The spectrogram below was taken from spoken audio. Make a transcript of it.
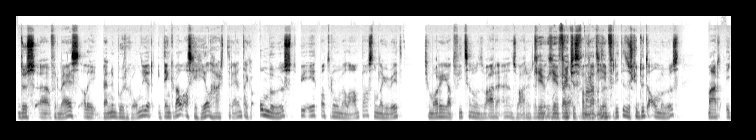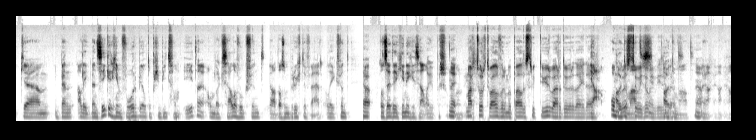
Dus uh, voor mij is, allee, ik ben een Bourgondier. Ik denk wel als je heel hard traint, dat je onbewust je eetpatroon wel aanpast, omdat je weet, als je morgen gaat fietsen of een zware, hè, een zware rit, Geen, geen frietjes vanavond. Je gaat geen frieten, dus je doet dat onbewust. Maar ik, uh, ik, ben, allee, ik ben zeker geen voorbeeld op gebied van eten, omdat ik zelf ook vind, ja, dat is een brug te ver. Allee, ik vind ja. Dan zijn er geen gezellige persoon nee, Maar het zorgt wel voor een bepaalde structuur, waardoor dat je daar ja, onbewust sowieso mee bezig automaat. bent. Ja. Ja, ja, ja.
